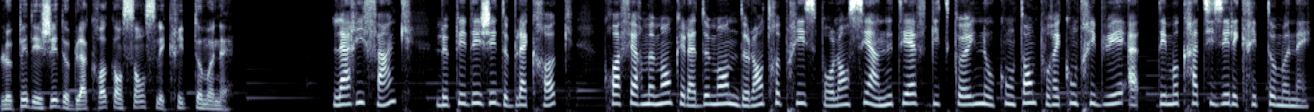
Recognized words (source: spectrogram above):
Le PDG de BlackRock encense les crypto-monnaies. Larry Fink, le PDG de BlackRock, croit fermement que la demande de l'entreprise pour lancer un ETF Bitcoin au comptant pourrait contribuer à démocratiser les crypto-monnaies.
